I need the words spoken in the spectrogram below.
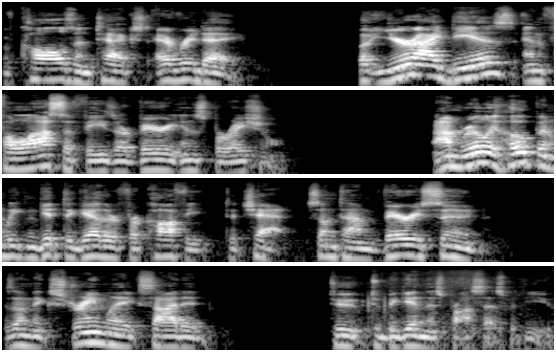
of calls and texts every day, but your ideas and philosophies are very inspirational. I'm really hoping we can get together for coffee to chat sometime very soon, as I'm extremely excited to to begin this process with you."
